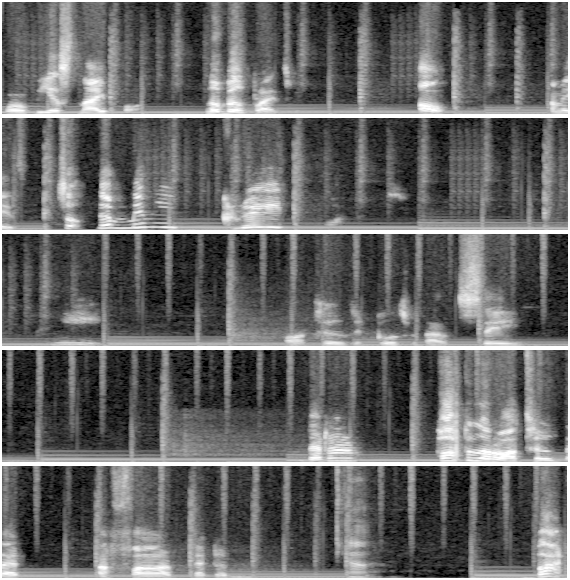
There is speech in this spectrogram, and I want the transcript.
for, V.S. Naipaul, Nobel Prize. Oh, amazing. So there are many great authors. Many authors, it goes without saying, that are popular authors that are far better known. Yeah. But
